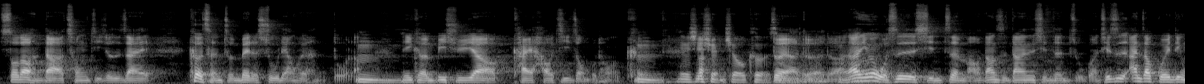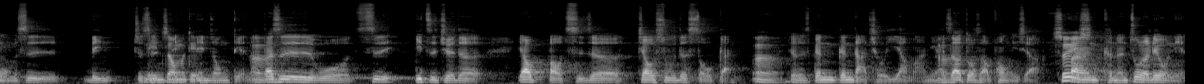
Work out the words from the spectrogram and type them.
受到很大的冲击，就是在课程准备的数量会很多啦。嗯，你可能必须要开好几种不同的课，嗯，有些选修课，对啊，对啊，对啊。那因为我是行政嘛，我当时担任行政主管，其实按照规定我们是。临就是临终点，临终点啊！嗯、但是我是一直觉得要保持着教书的手感，嗯，就是跟跟打球一样嘛，你还是要多少碰一下，嗯、所以可能做了六年，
